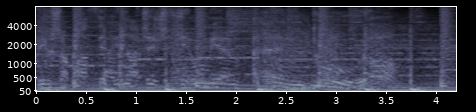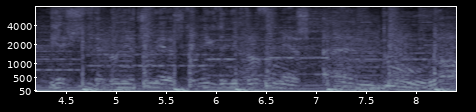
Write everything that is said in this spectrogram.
Największa pasja, inaczej żyć nie umiem. Enduro. Jeśli tego nie czujesz, to nigdy nie zrozumiesz. Enduro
